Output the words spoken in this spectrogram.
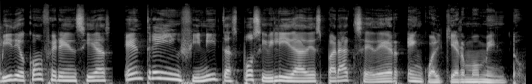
videoconferencias, entre infinitas posibilidades para acceder en cualquier momento.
